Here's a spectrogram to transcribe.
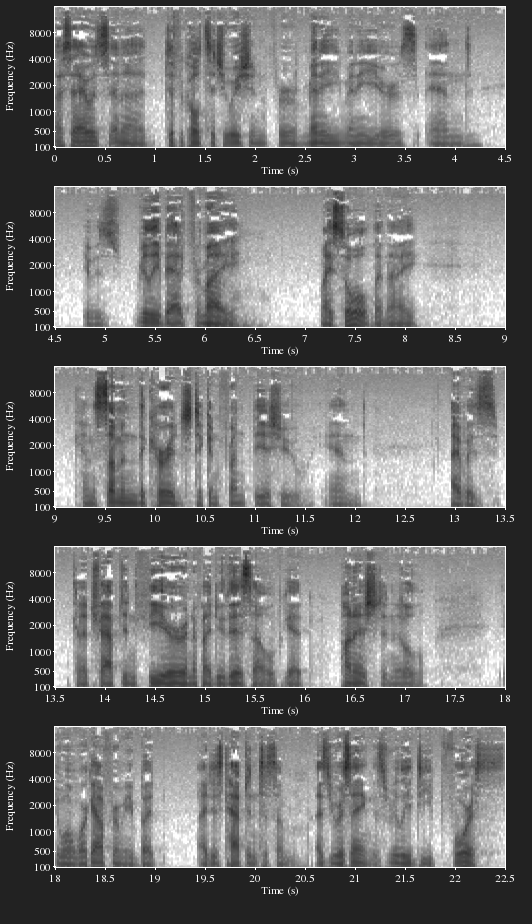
I say I was in a difficult situation for many, many years, and mm-hmm. it was really bad for my my soul. And I kind of summoned the courage to confront the issue. And I was kind of trapped in fear, and if I do this, I'll get punished, and it'll it won't work out for me. But I just tapped into some, as you were saying, this really deep force,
